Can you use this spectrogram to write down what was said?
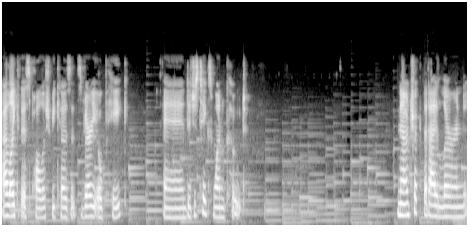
I like this polish because it's very opaque and it just takes one coat. Now a trick that I learned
